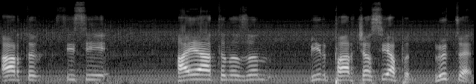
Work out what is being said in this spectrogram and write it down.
Artık sisi hayatınızın bir parçası yapın. Lütfen.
